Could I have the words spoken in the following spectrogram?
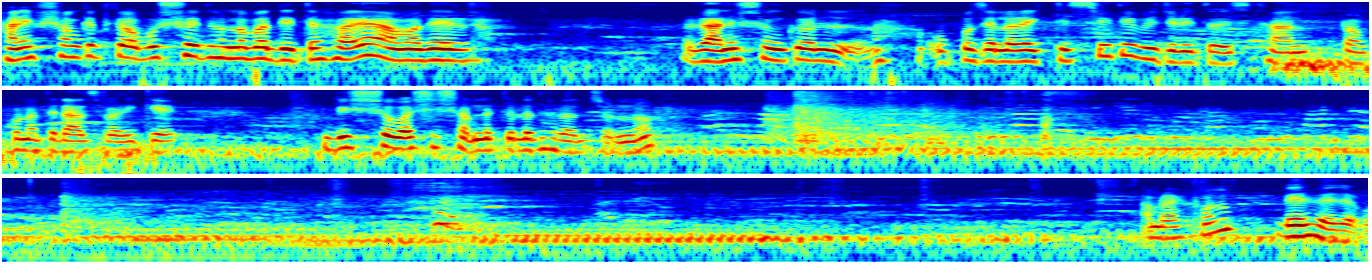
হানিফ সংকেতকে অবশ্যই ধন্যবাদ দিতে হয়। আমাদের রানীশঙ্কল উপজেলার একটি স্মৃতি বিজড়িত স্থান টঙ্কনাথের রাজবাড়িকে বিশ্ববাসীর সামনে তুলে ধরার জন্য। আমরা এখন বের হয়ে যাব।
